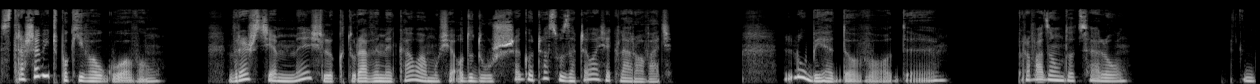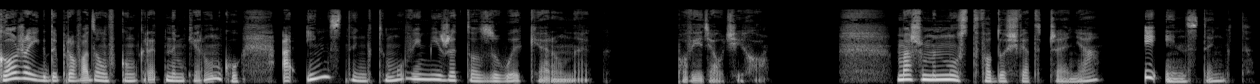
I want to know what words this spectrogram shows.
Straszewicz pokiwał głową. Wreszcie myśl, która wymykała mu się od dłuższego czasu, zaczęła się klarować. Lubię dowody. Prowadzą do celu. Gorzej, gdy prowadzą w konkretnym kierunku, a instynkt mówi mi, że to zły kierunek, powiedział cicho. Masz mnóstwo doświadczenia i instynkt,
